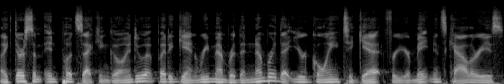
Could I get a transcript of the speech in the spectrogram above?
Like, there's some inputs that can go into it. But again, remember the number that you're going to get for your maintenance calories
